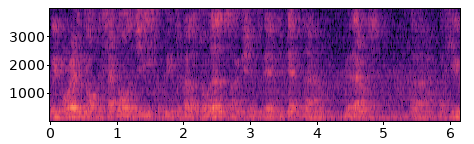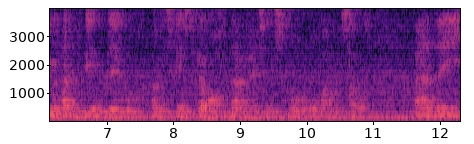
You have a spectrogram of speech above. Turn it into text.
we've already got the technologies that we've developed on Earth's ocean to be able to get down without uh, a human having to be in the vehicle and these things to go off and navigate and explore all by themselves. And the,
